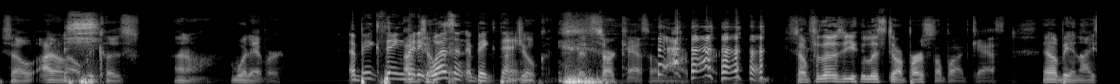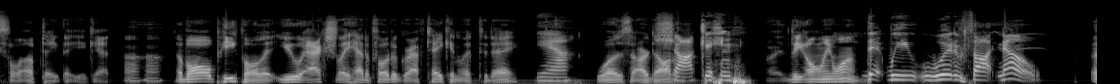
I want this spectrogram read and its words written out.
So I don't know because I don't know. Whatever. A big thing, I'm but it joking. wasn't a big thing. I'm joking. That's sarcasm. on our part. so for those of you who listen to our personal podcast, that'll be a nice little update that you get. Uh huh. Of all people that you actually had a photograph taken with today Yeah. was our daughter. Shocking The only one. that we would have thought no.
